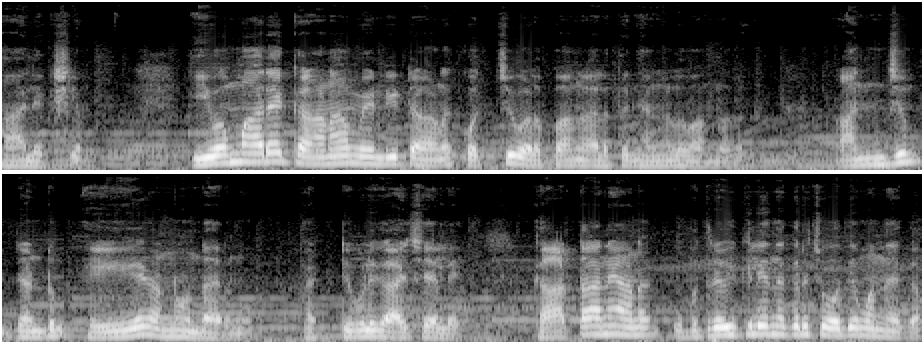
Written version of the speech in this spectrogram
ആ ലക്ഷ്യം. ഇവന്മാരെ കാണാൻ വേണ്ടിയിട്ടാണ് കൊച്ചു വെളുപ്പാങ്കാലത്ത് ഞങ്ങൾ വന്നത്. അഞ്ചും രണ്ടും ഏഴെണ്ണം ഉണ്ടായിരുന്നു. അടിപൊളി കാഴ്ചയല്ലേ? കാട്ടാനയാണ് ഉപദ്രവിക്കില്ലേ എന്നൊക്കെ ഒരു ചോദ്യം വന്നേക്കാം.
